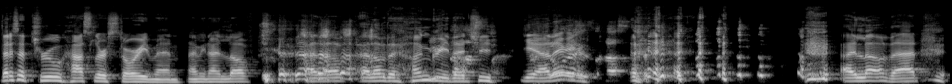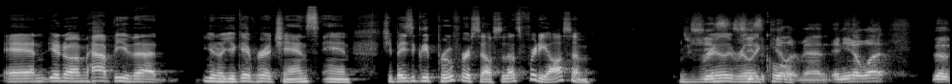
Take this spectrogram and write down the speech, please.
that is a true hustler story, man. I mean, I love, I love, I love the hungry that she. Yeah, there you go. I love that, and you know, I'm happy that you know you gave her a chance, and she basically proved herself. So that's pretty awesome. It's she's, really, really she's cool, killer, man. And you know what? The,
